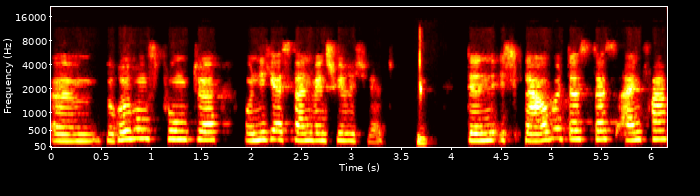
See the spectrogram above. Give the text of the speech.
ähm, Berührungspunkte und nicht erst dann, wenn es schwierig wird. Hm. Denn ich glaube, dass das einfach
